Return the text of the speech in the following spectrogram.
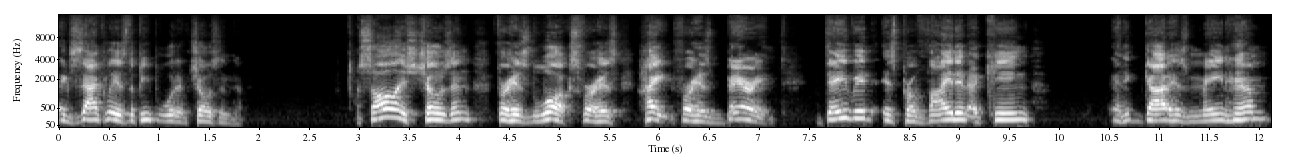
exactly as the people would have chosen him. Saul is chosen for his looks, for his height, for his bearing. David is provided a king, and God has made him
